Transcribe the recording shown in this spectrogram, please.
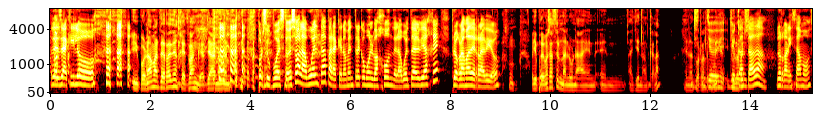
Desde aquí lo. Y programas de radio en Headbanger, ya no, no- Por supuesto, eso a la vuelta, para que no me entre como el bajón de la vuelta del viaje, programa de radio. Oye, ¿podemos hacer una luna en, en- allí en Alcalá? En el Corral de Yo. ¿Tú yo encantada. Lo organizamos.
